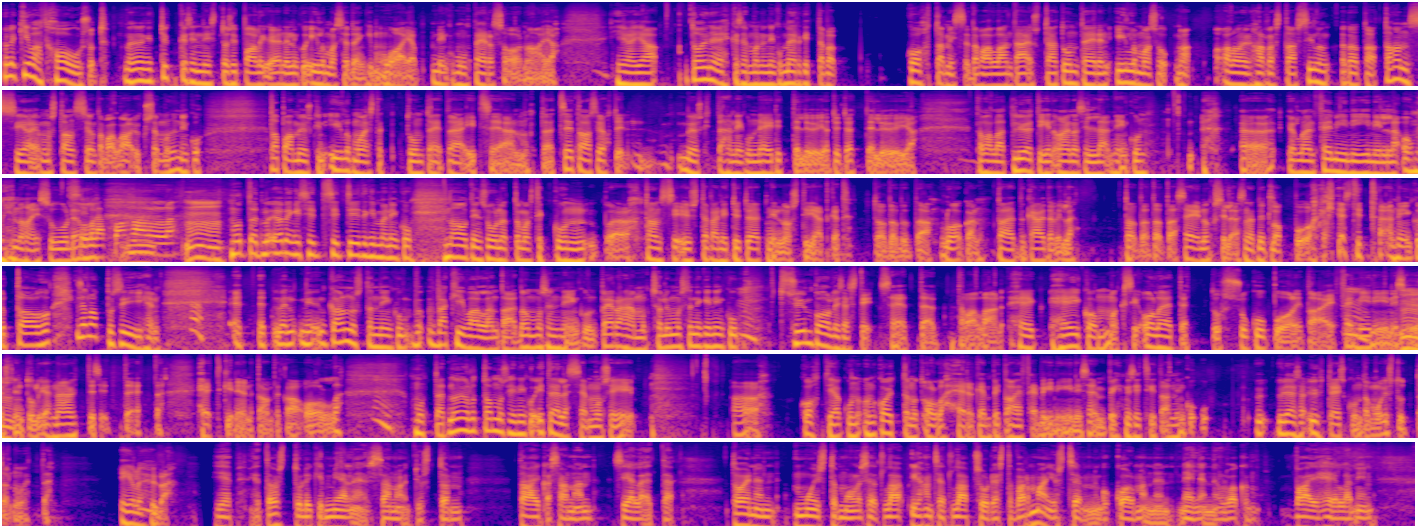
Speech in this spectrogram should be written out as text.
ne oli kivat housut. Mä tykkäsin niistä tosi paljon ja ne niin kuin ilmasi jotenkin mua ja niin kuin mun persoonaa. Ja, ja, ja toinen ehkä semmoinen niin kuin merkittävä kohta, missä tavallaan tämä, just tämä tunteiden ilmaisu, mä aloin harrastaa silloin tota, tanssia ja mun tanssi on tavallaan yksi semmoinen niin kuin, tapa myöskin ilmaista tunteita ja itseään, mutta et se taas johti myöskin tähän niin kuin neidittelyyn ja tytöttelyyn ja tavallaan, että lyötiin aina sillä niin kuin jollain feminiinillä ominaisuudella. Sillä pahalla. Mm. Mm. Mutta et jotenkin sitten sit tietenkin mä niinku nautin suunnattomasti, kun äh, tanssiystäväni tytöt niin nosti jätkät tuota, tuota, luokan tai käytävillä tota, tota, seinuksille ja sanoi, että nyt loppuu oikeasti tämä niinku touhu. Ja se loppui siihen. Että et mä kannustan niinku väkivallan tai tuommoisen niinku perään, mutta se oli musta niinku mm. symbolisesti se, että tavallaan heikommaksi oletettu sukupuoli tai feminiinisyys mm. niin tuli ja näytti sitten, että hetkinen, että antakaa olla. Mm. Mutta että ne on ollut tommosia niinku itselle semmosia... Äh, kohtia, kun on koittanut olla herkempi tai feminiinisempi, niin sit siitä on niin kuin yleensä yhteiskunta muistuttanut, että ei ole hyvä. Jep, ja tuosta tulikin mieleen, sanoit just ton taikasanan siellä, että toinen muisto mulle sieltä, ihan sieltä lapsuudesta, varmaan just siellä niin kuin kolmannen, neljännen luokan vaiheella, niin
